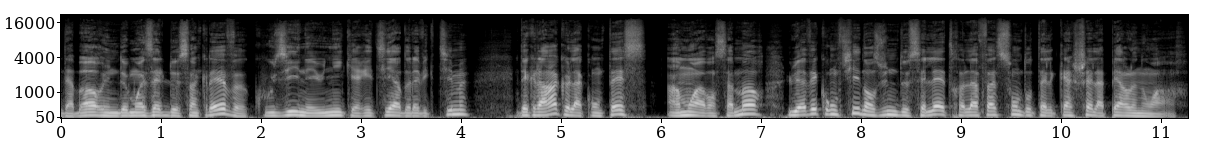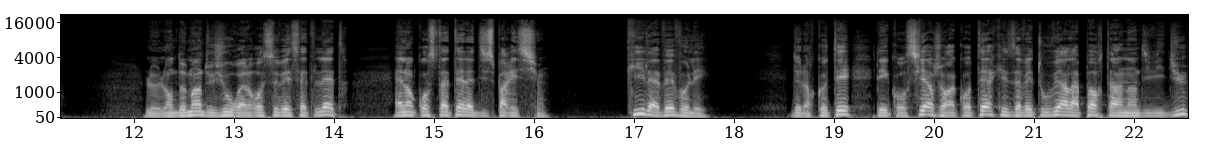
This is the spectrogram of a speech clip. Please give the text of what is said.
D'abord, une demoiselle de Saint-Clèves, cousine et unique héritière de la victime, déclara que la comtesse, un mois avant sa mort, lui avait confié dans une de ses lettres la façon dont elle cachait la perle noire. Le lendemain du jour où elle recevait cette lettre, elle en constatait la disparition. Qui l'avait volée? De leur côté, les concierges racontèrent qu'ils avaient ouvert la porte à un individu,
